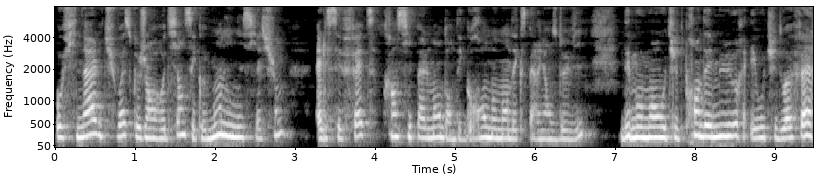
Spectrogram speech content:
au final, tu vois, ce que j'en retiens, c'est que mon initiation, elle s'est faite principalement dans des grands moments d'expérience de vie, des moments où tu te prends des murs et où tu dois faire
